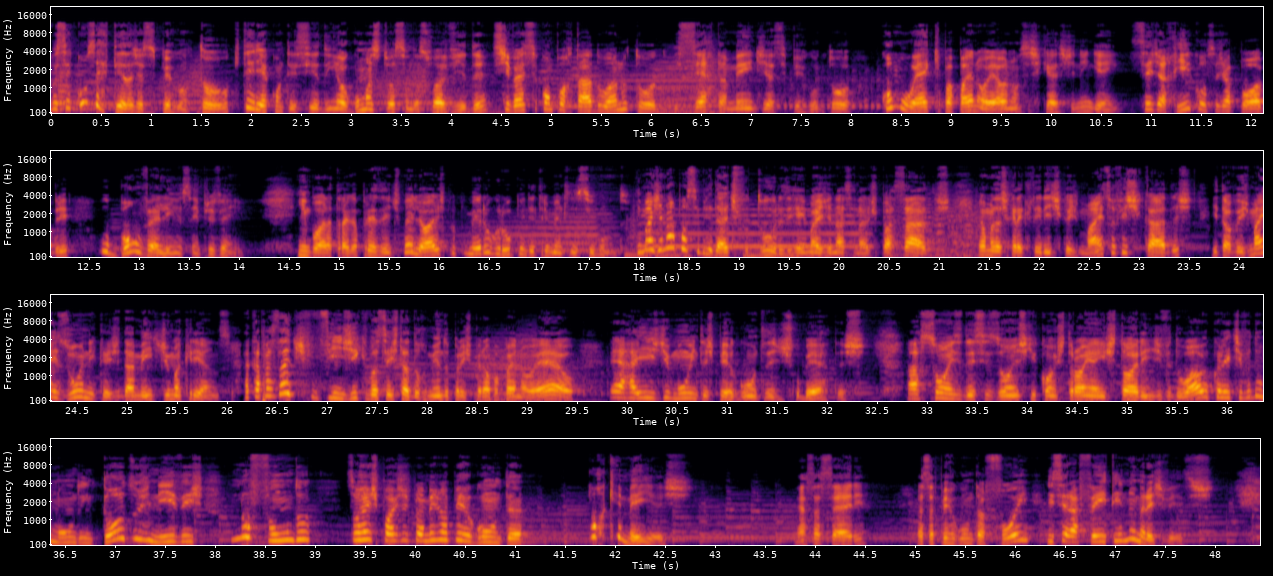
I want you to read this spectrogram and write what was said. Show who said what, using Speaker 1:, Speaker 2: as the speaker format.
Speaker 1: Você com certeza já se perguntou o que teria acontecido em alguma situação da sua vida se tivesse se comportado o ano todo. E certamente já se perguntou como é que Papai Noel não se esquece de ninguém. Seja rico ou seja pobre, o bom velhinho sempre vem embora traga presentes melhores para o primeiro grupo em detrimento do segundo. Imaginar possibilidades futuras e reimaginar cenários passados é uma das características mais sofisticadas e talvez mais únicas da mente de uma criança. A capacidade de fingir que você está dormindo para esperar o Papai Noel é a raiz de muitas perguntas e descobertas. Ações e decisões que constroem a história individual e coletiva do mundo em todos os níveis, no fundo, são respostas para a mesma pergunta: por que meias? Nessa série, essa pergunta foi e será feita inúmeras vezes.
